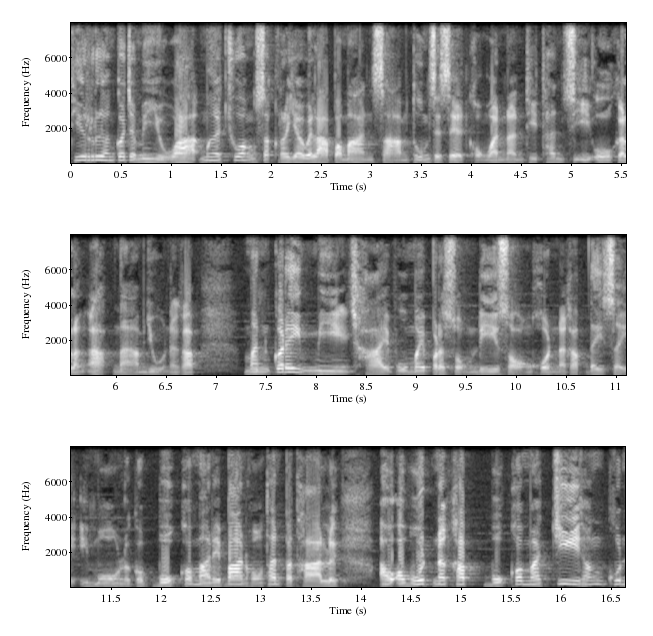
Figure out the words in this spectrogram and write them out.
ที่เรื่องก็จะมีอยู่ว่าเมื่อช่วงสักระยะเวลาประมาณ3ามทุ่มเศษของวันนั้นที่ท่าน CEO กำลังอาบน้ำอยู่นะครับ มันก็ได้มีชายผู้ไม่ประสงค์ดีสองคนนะครับ ได้ใส่อิโมงแล้วก็บุกเข้ามาในบ้านของท่านประธานเลย เอาอาวุธนะครับ บุกเข้ามาจี้ทั้งคุณ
